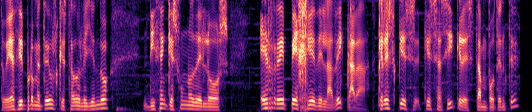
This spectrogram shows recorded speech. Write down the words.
Te voy a decir, Prometeus, que he estado leyendo, dicen que es uno de los RPG de la década. ¿Crees que es, que es así, que es tan potente?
